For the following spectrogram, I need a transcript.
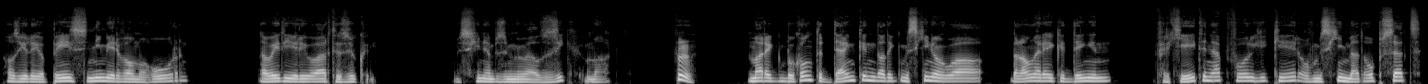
als jullie opeens niet meer van me horen, dan weten jullie waar te zoeken. Misschien hebben ze me wel ziek gemaakt. Hm. Maar ik begon te denken dat ik misschien nog wat belangrijke dingen vergeten heb vorige keer, of misschien met opzet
